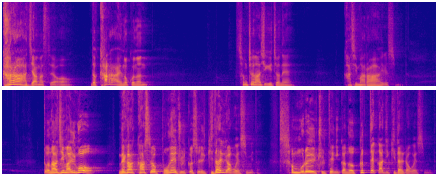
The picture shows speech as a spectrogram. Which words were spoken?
가라 하지 않았어요. 너 가라 해놓고는 성천하시기 전에 가지 마라 이랬습니다. 떠나지 말고 내가 가서 보내줄 것을 기다리라고 했습니다. 선물을 줄 테니까 너 그때까지 기다리라고 했습니다.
